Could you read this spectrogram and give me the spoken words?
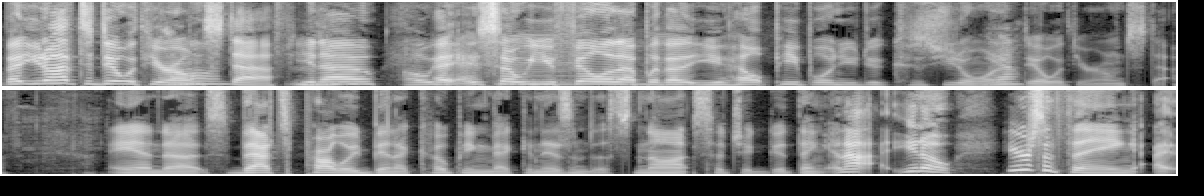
but you don't have to deal with your Come own on. stuff. You know. Oh, Uh, yeah. So you fill it up with other. You help people and you do because you don't want Yeah. to deal with your own stuff. And uh, so that's probably been a coping mechanism that's not such a good thing. And I, you know, here's the thing, I,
